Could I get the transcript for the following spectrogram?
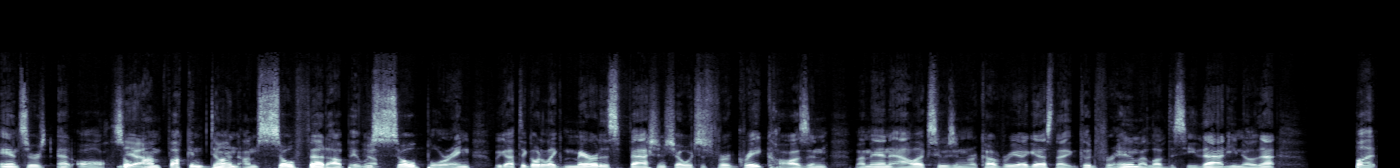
answers at all. So Yeah. I'm fucking done. I'm so fed up. It was so boring. We got to go to like Meredith's fashion show, which is for a great cause. And my man Alex, who's in recovery, I guess, that good for him. I'd love to see that. You know that. But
